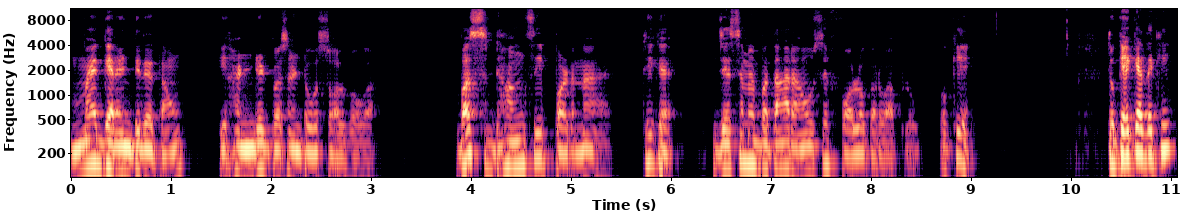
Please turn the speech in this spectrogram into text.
मैं गारंटी देता हूँ कि हंड्रेड परसेंट वो सॉल्व होगा। बस ढंग से पढ़ना है, ठीक है? जैसे मैं बता रहा हूँ, उसे फॉलो करो आप लोग, ओके? तो क्या क्या देखिए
